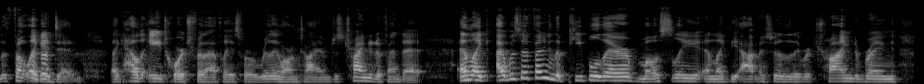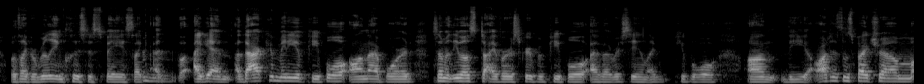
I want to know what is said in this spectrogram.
it felt like I did. Like held a torch for that place for a really long time, just trying to defend it. And like I was defending the people there mostly and like the atmosphere that they were trying to bring with like a really inclusive space. Like I- Mhm. again, that committee of people on that board, some of the most diverse group of people I've ever seen, like people on the autism spectrum,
